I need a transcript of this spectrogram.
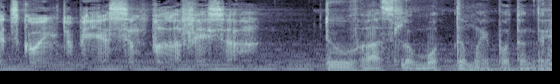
it's going to be a simple అఫేసా టూ హార్స్లో మొత్తం అయిపోతుంది.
